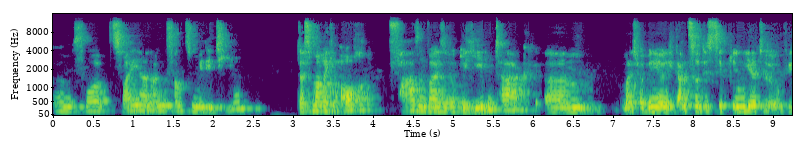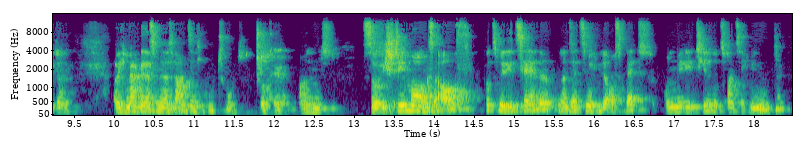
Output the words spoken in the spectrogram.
ähm, vor zwei Jahren angefangen zu meditieren. Das mache ich auch phasenweise wirklich jeden Tag. Ähm, manchmal bin ich auch nicht ganz so diszipliniert irgendwie dann. Aber ich merke, dass mir das wahnsinnig gut tut. Okay. Und so, ich stehe morgens auf, putze mir die Zähne und dann setze ich mich wieder aufs Bett und meditiere so 20 Minuten.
